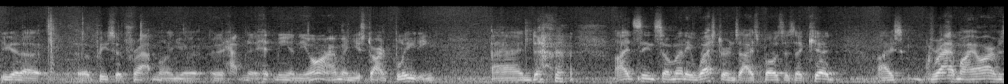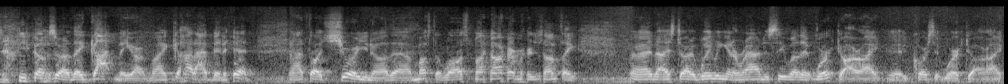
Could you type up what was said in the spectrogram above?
you get a, a piece of shrapnel, and you it happened to hit me in the arm, and you start bleeding. And I'd seen so many westerns, I suppose, as a kid. I grabbed my arms, you know, so they got me, or my God, I've been hit. And I thought, sure, you know, that I must have lost my arm or something. And I started wiggling it around to see whether it worked all right. Of course, it worked all right.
